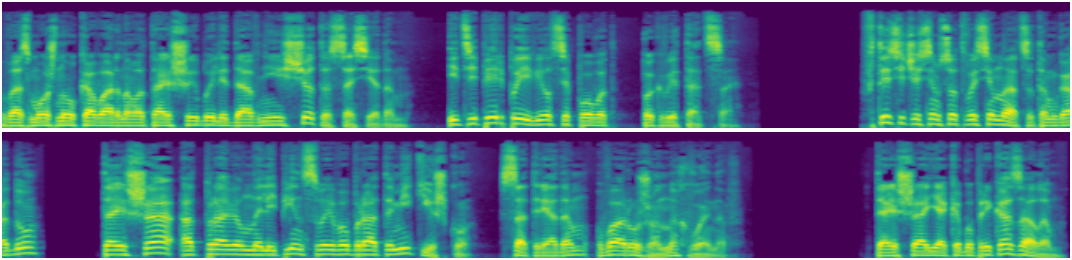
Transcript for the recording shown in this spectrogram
Возможно, у коварного Тайши были давние счеты с соседом, и теперь появился повод поквитаться. В 1718 году Тайша отправил на Липин своего брата Микишку, с отрядом вооруженных воинов. Тайша якобы приказал им,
